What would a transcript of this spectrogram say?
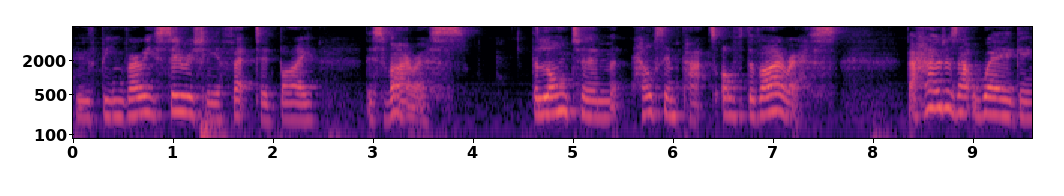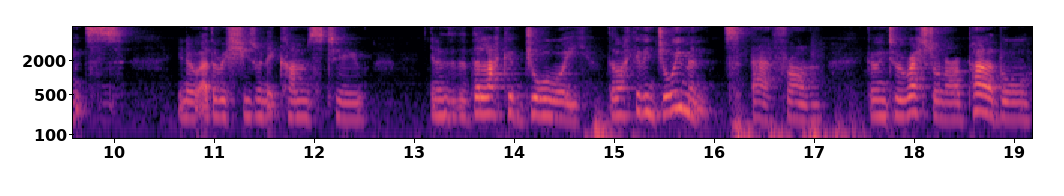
who've been very seriously affected by this virus, the long-term health impacts of the virus. But how does that weigh against, you know, other issues when it comes to, you know, the, the lack of joy, the lack of enjoyment uh, from going to a restaurant or a pub or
